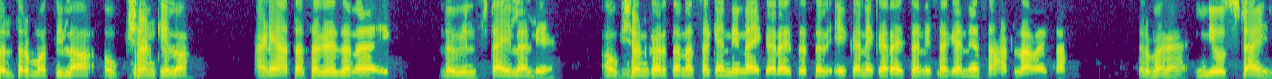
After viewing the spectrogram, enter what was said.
नंतर मग तिला औक्षण केलं. आणि आता सगळेजण एक नवीन स्टाईल आली आहे. औक्षण करताना सगळ्यांनी नाही करायचं तर एकाने करायचं आणि सगळ्यांनी असा हात लावायचा. तर बघा न्यू स्टाईल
